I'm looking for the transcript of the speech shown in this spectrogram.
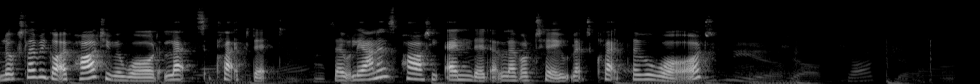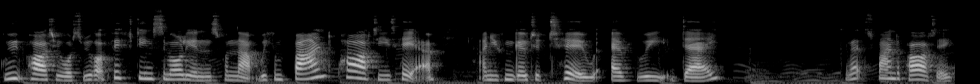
Looks like we got a party reward. Let's collect it. So Liana's party ended at level 2. Let's collect the reward. Group party reward. So we got 15 simoleons from that. We can find parties here and you can go to two every day. So let's find a party.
